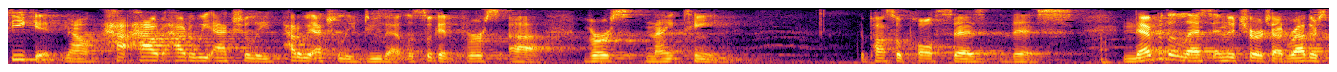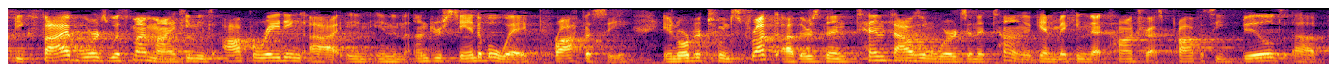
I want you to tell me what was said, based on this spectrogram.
seek it. Now, how, how, how, do we actually how do we actually do that? Let's look at verse uh, verse 19. The Apostle Paul says this. Nevertheless, in the church, I'd rather speak five words with my mind. He means operating uh, in, in an understandable way, prophecy, in order to instruct others than 10,000 words in a tongue. Again, making that contrast. Prophecy builds up,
